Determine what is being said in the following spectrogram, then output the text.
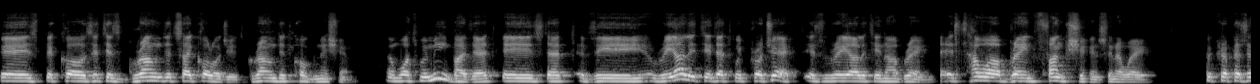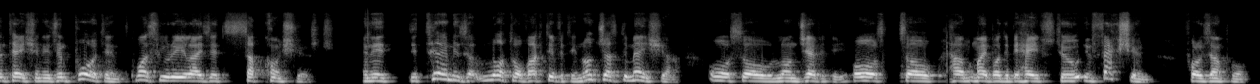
is because it is grounded psychology, it's grounded cognition. And what we mean by that is that the reality that we project is reality in our brain. It's how our brain functions in a way. Representation is important once we realize it's subconscious and it determines a lot of activity, not just dementia, also longevity, also how my body behaves to infection, for example.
